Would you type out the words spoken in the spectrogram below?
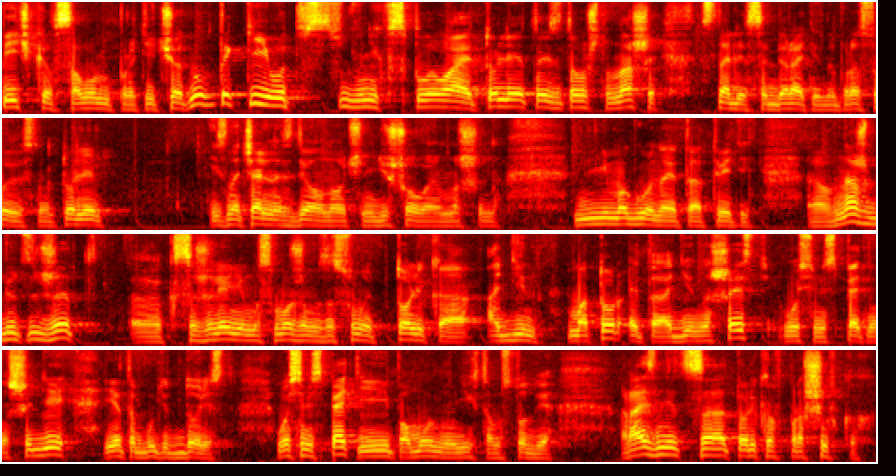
печка в салоне салон протечет. Ну, такие вот в них всплывают. То ли это из-за того, что наши стали собирать недобросовестно, то ли изначально сделана очень дешевая машина. Не могу на это ответить. Э, в наш бюджет, э, к сожалению, мы сможем засунуть только один мотор. Это 1.6, 85 лошадей, и это будет Дорист. 85 и, по-моему, у них там 102. Разница только в прошивках.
